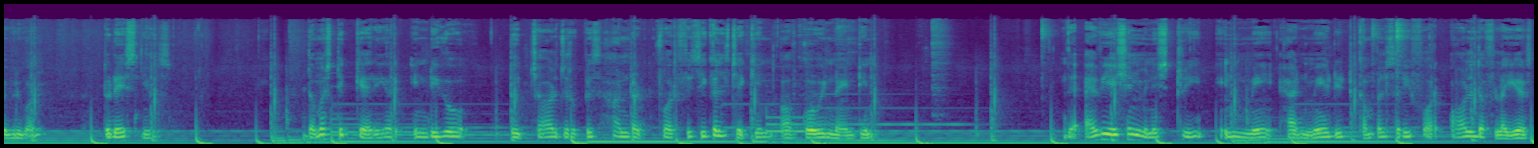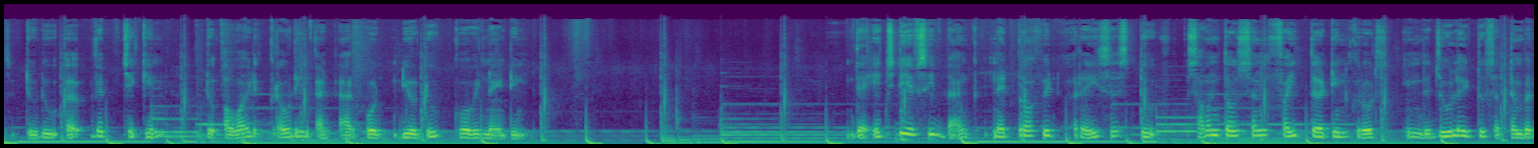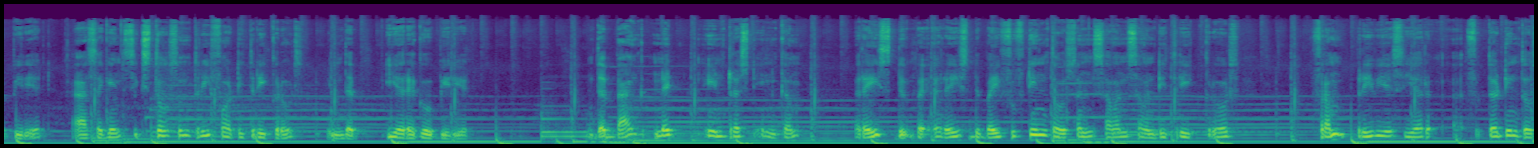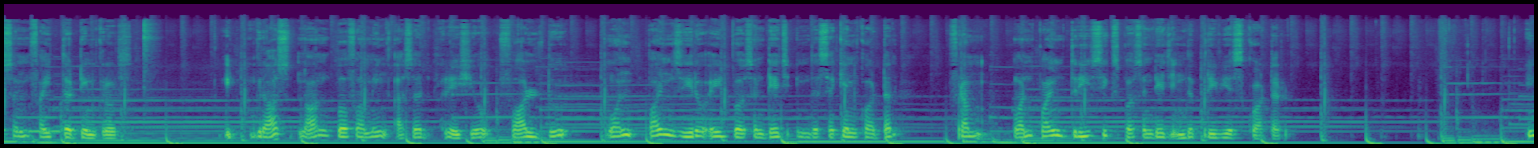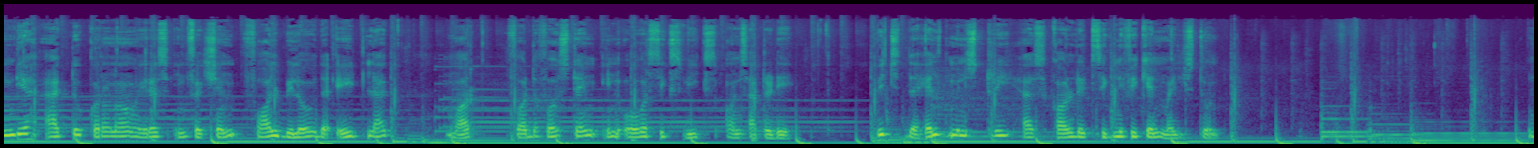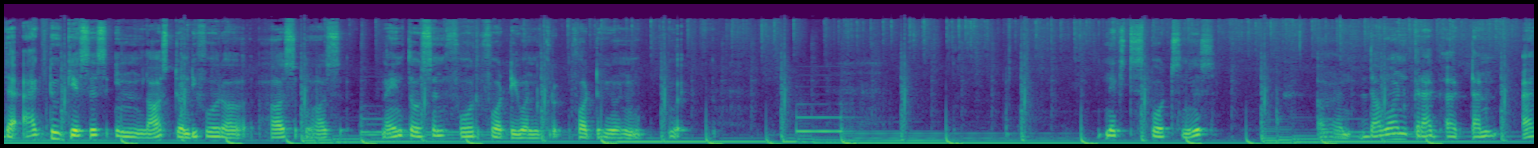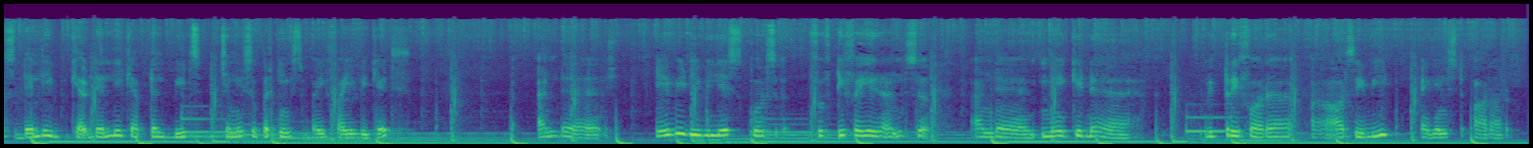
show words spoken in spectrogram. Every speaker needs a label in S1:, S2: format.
S1: Everyone. Today's news. Domestic carrier Indigo to charge rupees 100 for physical check-in of COVID-19. The aviation ministry in May had made it compulsory for all the flyers to do a web check-in to avoid crowding at airport due to COVID-19. The HDFC Bank net profit rises to 7,513 crores in the July to September period as against 6,343 crores in the year ago period. The bank net interest income raised by, raised by 15,773 crores from previous year 13,513 crores. Its gross non-performing asset ratio fall to 1.08 percentage in the second quarter from 1.36 percentage in the previous quarter. India active coronavirus infection fall below the 8 lakh mark for the first time in over 6 weeks on Saturday, which the health ministry has called it significant milestone. The active cases in last 24 hours was 9441 Next sports news. Uh, Dhawan cracked a ton as Delhi Delhi Capital beats Chennai Super Kings by 5 wickets. And uh, AB de Villiers scores 55 runs and uh, make it a victory for uh, RCB against RR.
